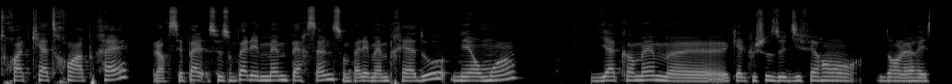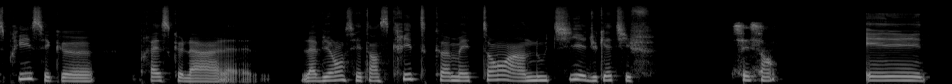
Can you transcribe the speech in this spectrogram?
3-4 ans après, alors c'est pas, ce sont pas les mêmes personnes, ce sont pas les mêmes préados, néanmoins, il y a quand même euh, quelque chose de différent dans leur esprit, c'est que presque la, la, violence est inscrite comme étant un outil éducatif. C'est ça. Et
